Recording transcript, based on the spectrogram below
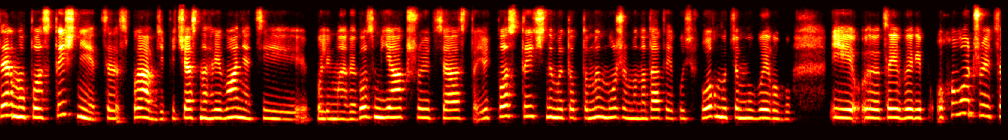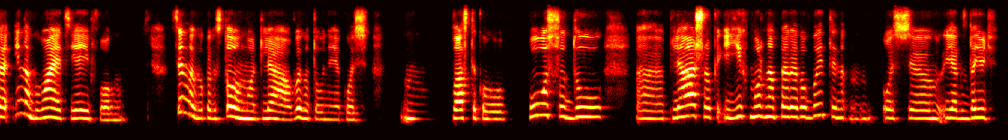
Термопластичні це справді під час нагрівання ці полімери розм'якшуються, стають пластичними, тобто ми можемо надати якусь форму цьому виробу, і е, цей виріб охолоджується і набуває цієї форми. Це ми використовуємо для виготовлення якогось пластикового посуду, е, пляшок, і їх можна переробити, ось е, як здають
